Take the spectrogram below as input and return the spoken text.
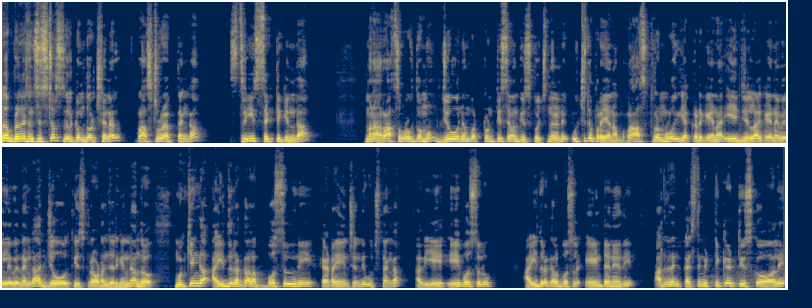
Hello brothers and sisters welcome to our channel రాష్ట్ర వ్యాప్తంగా స్త్రీ శక్తి కింద మన రాష్ట్ర ప్రభుత్వము జియో నెంబర్ ట్వంటీ సెవెన్ తీసుకొచ్చిందండి. ఉచిత ప్రయాణం. రాష్ట్రంలో ఎక్కడికైనా ఏ జిల్లాకైనా వెళ్ళే విధంగా జియో తీసుకురావడం జరిగింది. అందులో ముఖ్యంగా ఐదు రకాల బస్సుల్ని కేటాయించింది ఉచితంగా. అవి ఏ ఏ బస్సులు? ఐదు రకాల బస్సులు ఏంటనేది? అదేవిధంగా ఖచ్చితంగా టికెట్ తీసుకోవాలి.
